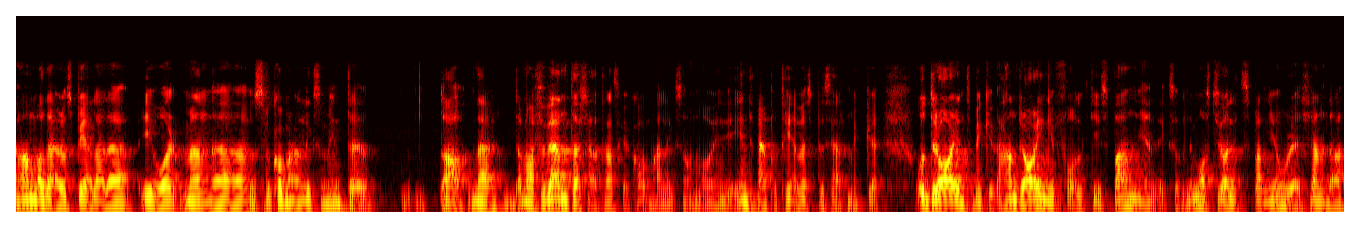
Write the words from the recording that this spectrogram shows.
han var där och spelade i år men eh, så kommer han liksom inte ja, när, där man förväntar sig att han ska komma liksom, och inte med på TV speciellt mycket. Och drar inte mycket, han drar inget folk i Spanien. Liksom. Det måste ju vara lite spanjorer, kända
